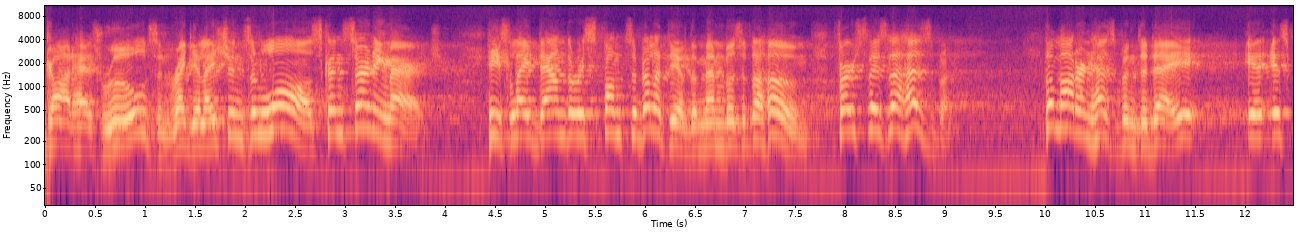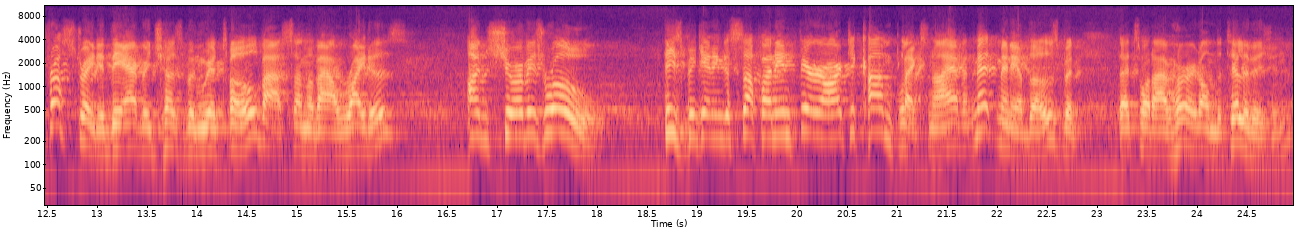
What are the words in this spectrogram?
God has rules and regulations and laws concerning marriage. He's laid down the responsibility of the members of the home. First, there's the husband. The modern husband today is frustrated, the average husband, we're told by some of our writers, unsure of his role. He's beginning to suffer an inferiority complex. Now, I haven't met many of those, but that's what I've heard on the television.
